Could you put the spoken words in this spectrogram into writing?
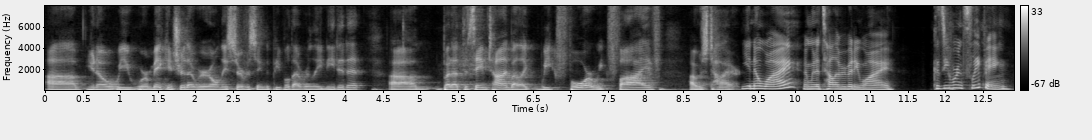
Um, you know, we were making sure that we were only servicing the people that really needed it. Um, but at the same time, by like week four, week five, I was tired. you know why? I'm going to tell everybody why. Because you weren't sleeping.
